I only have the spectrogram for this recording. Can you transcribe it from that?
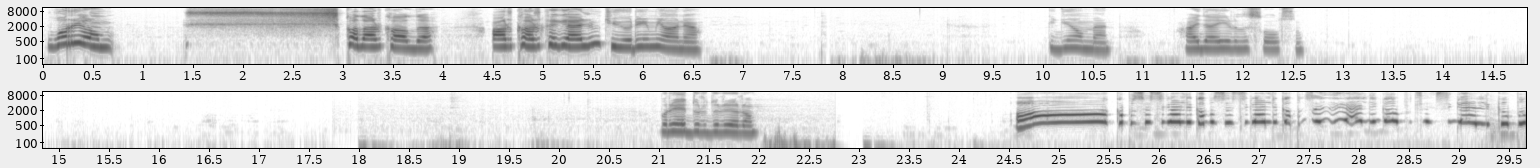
Varıyorum. Şu kadar kaldı. Arka arka geldim ki yürüyeyim yani. Gidiyorum ben. Haydi hayırlısı olsun. Buraya durduruyorum. Aa, kapı sesi geldi, kapı sesi geldi, kapı sesi geldi, kapı sesi geldi, kapı.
